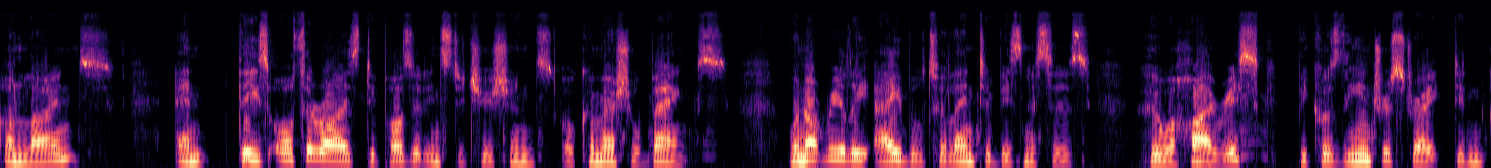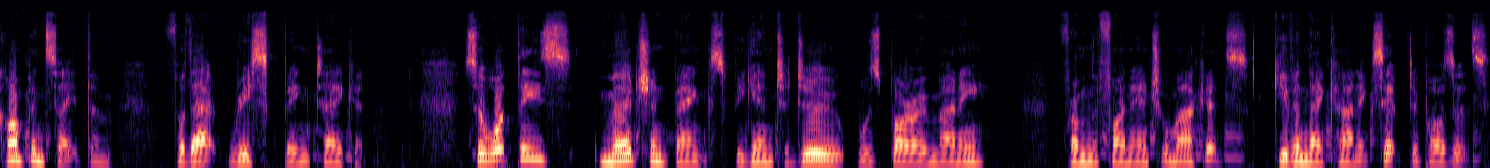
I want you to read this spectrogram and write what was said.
on loans, and these authorized deposit institutions or commercial banks were not really able to lend to businesses who were high risk because the interest rate didn't compensate them for that risk being taken. So what these merchant banks began to do was borrow money from the financial markets, given they can't accept deposits,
